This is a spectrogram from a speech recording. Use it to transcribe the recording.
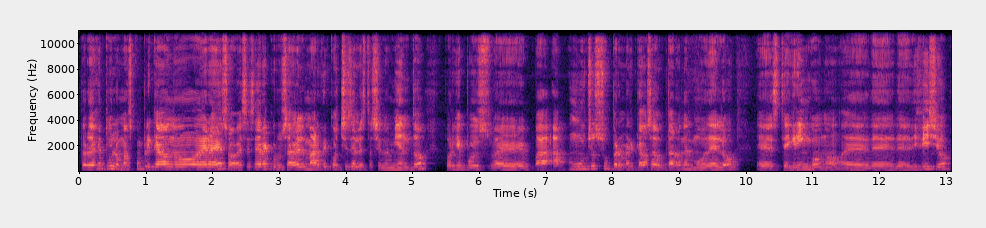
Pero deja tú, lo más complicado no era eso, a veces era cruzar el mar de coches del estacionamiento, porque pues eh, a muchos supermercados adoptaron el modelo este gringo, ¿no? Eh, de, edificio,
